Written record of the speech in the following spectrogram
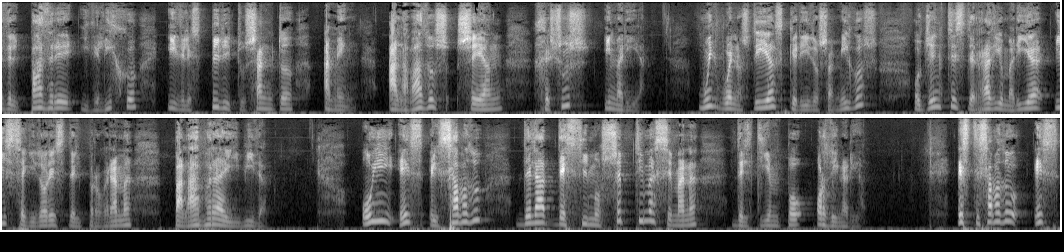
del Padre y del Hijo y del Espíritu Santo. Amén. Alabados sean Jesús y María. Muy buenos días, queridos amigos, oyentes de Radio María y seguidores del programa Palabra y Vida. Hoy es el sábado de la decimoséptima semana del tiempo ordinario. Este sábado es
